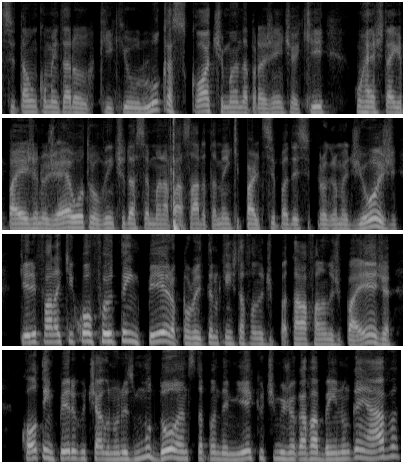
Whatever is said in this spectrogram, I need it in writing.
citar um comentário que, que o Lucas Scott manda pra gente aqui com hashtag Paeja no GE, outro ouvinte da semana passada também que participa desse programa de hoje, que ele fala aqui qual foi o tempero, aproveitando que a gente tá falando de, falando de Paeja, qual o tempero que o Thiago Nunes mudou antes da pandemia, que o time jogava bem e não ganhava,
